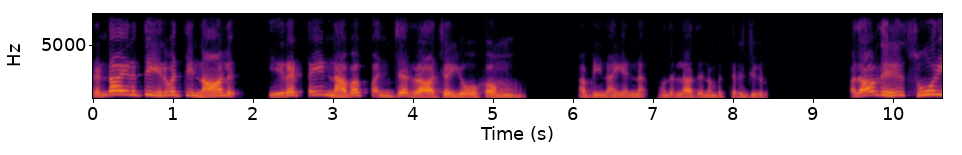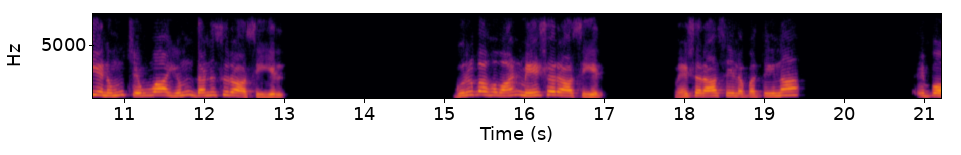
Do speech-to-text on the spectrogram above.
ரெண்டாயிரத்தி இருபத்தி நாலு இரட்டை நவபஞ்ச ராஜ யோகம் அப்படின்னா என்ன? முதல்ல அதை நம்ம தெரிஞ்சுக்கணும். அதாவது சூரியனும் செவ்வாயும் தனுசு ராசியில். குரு பகவான் மேஷ ராசியில். மேஷ ராசியில பார்த்தீங்கன்னா இப்போ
